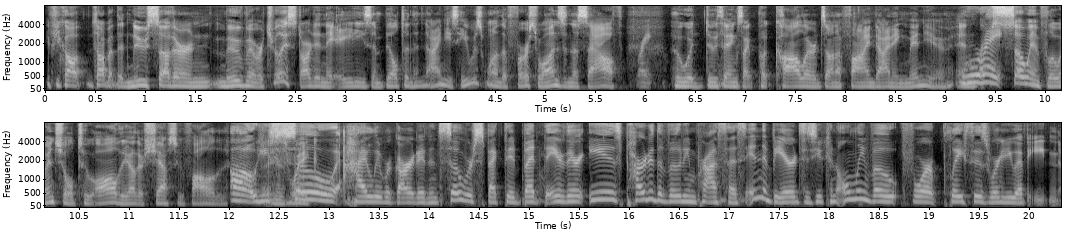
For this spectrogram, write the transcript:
if you call talk about the new Southern movement, which really started in the 80s and built in the 90s, he was one of the first ones in the South right. who would do things like put collards on a fine dining menu. And right. so influential to all the other chefs who followed Oh, he's so wake. highly regarded and so respected. But there, there is part of the voting process in the Beards is you can only vote for places where you have eaten.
